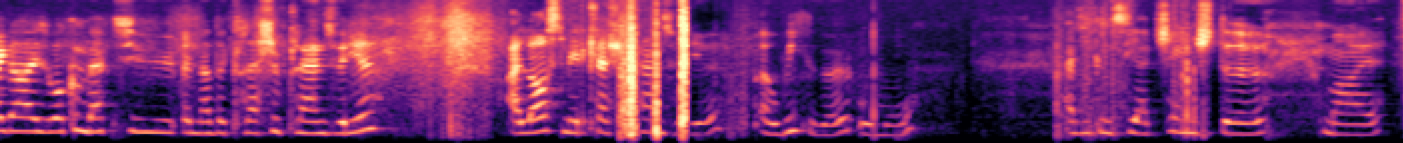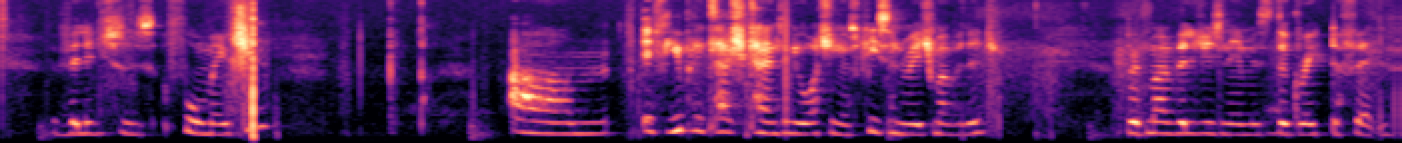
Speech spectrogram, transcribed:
Hi guys, welcome back to another Clash of Clans video. I last made a Clash of Clans video a week ago or more. As you can see, I changed the my village's formation. Um, if you play Clash of Clans and you're watching this, please enrage my village. But my village's name is the Great Defend.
